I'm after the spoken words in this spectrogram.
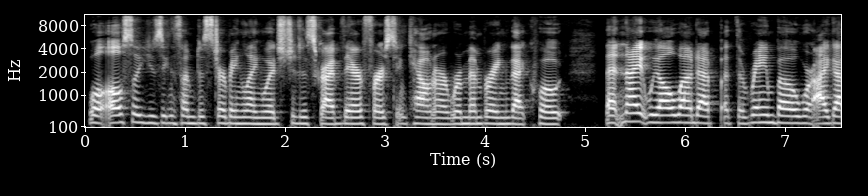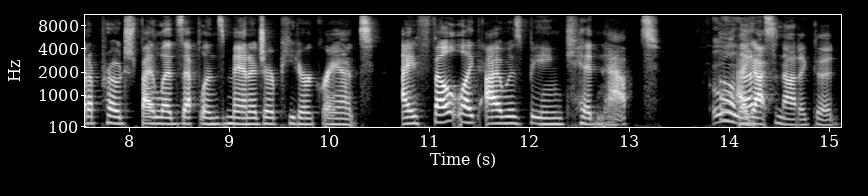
while also using some disturbing language to describe their first encounter, remembering that quote, that night we all wound up at the Rainbow where I got approached by Led Zeppelin's manager Peter Grant. I felt like I was being kidnapped. Oh, Ooh, I got- that's not a good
